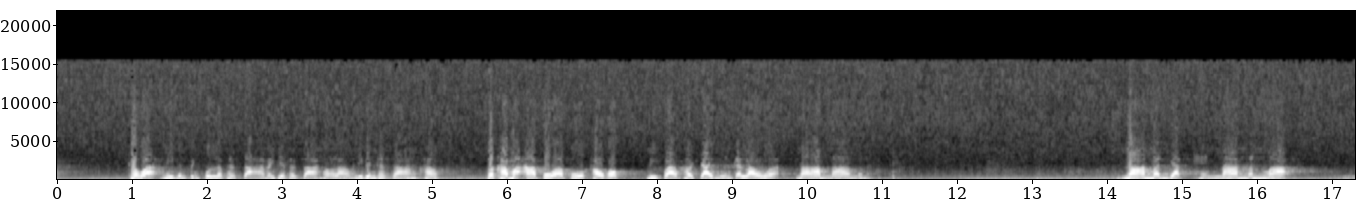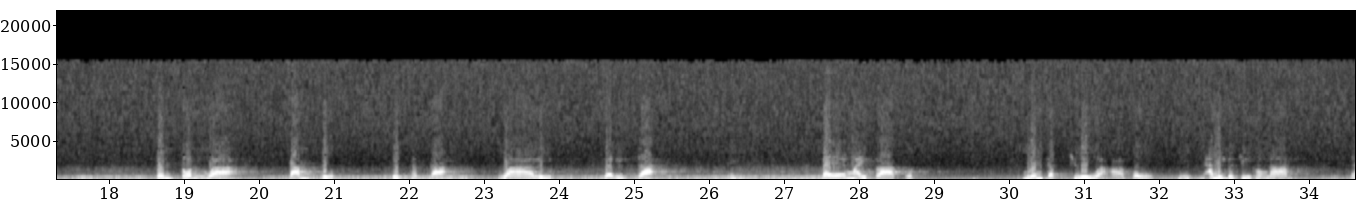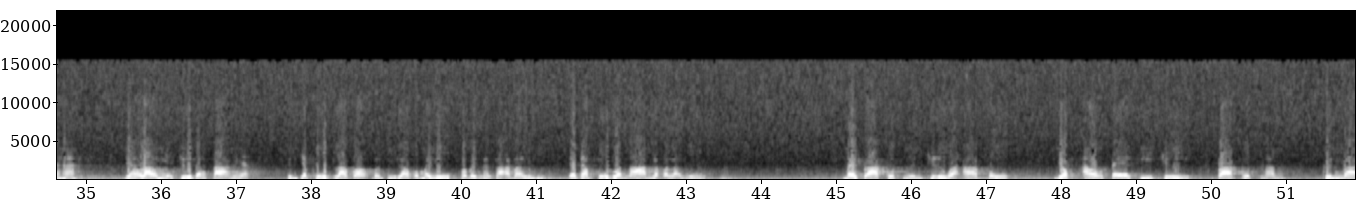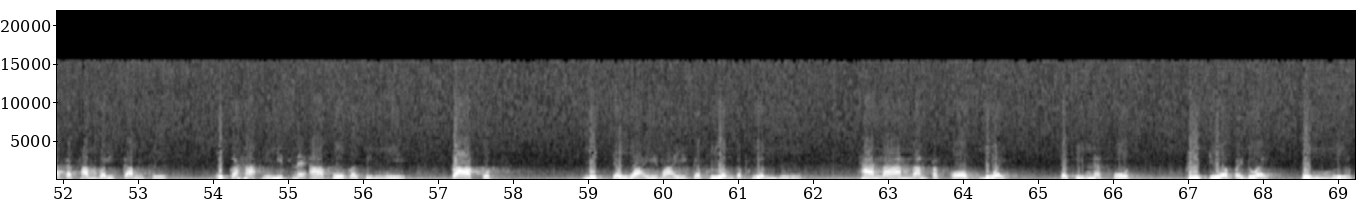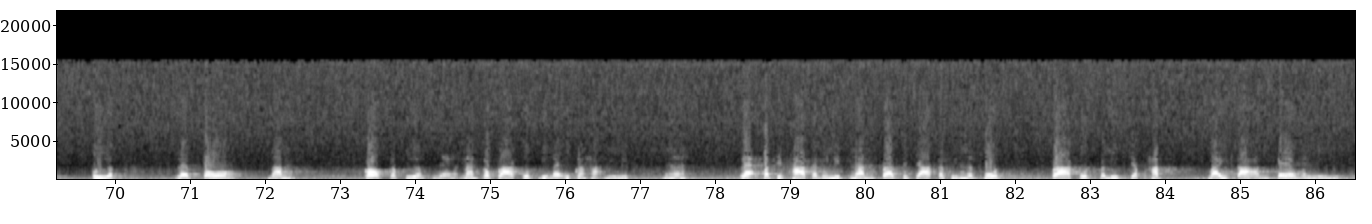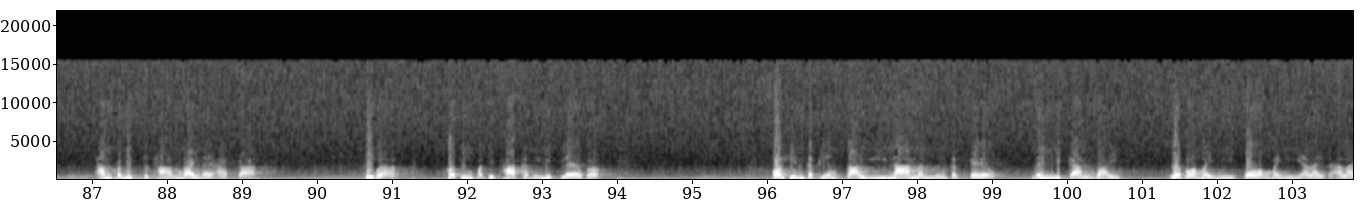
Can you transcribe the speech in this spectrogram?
เพราะว่านี่มันเป็นคนละภาษาไม่ใช่ภาษาของเรา นี่เป็นภาษาของเขาเพราะคำว่าอาโปอาโปเขาก็มีความเข้าใจเหมือนกับเราอะน้ำน้ำนั่นนามบัญญัติแห่งน้ำนั้นมาก เป็นต้นว่ากัมพุสิทกะ วาริจริระแต่ไม่ปรากฏ เหมือนกับชื่อว่าอาโปนี่อันนี้ก็ชื่อของน้ำนะฮะอย่างเราเนี่ยชื่อต่างๆ เนี่ย ถึงจะพูดเราก็บางทีเราก็ไม่รู้ เพราะเป็นภาษาบาลี แต่ถ้าพูดว่าน้ำเราก็เรารู้ ไม่ปรากฏเหมือนชื่อว่าอาโป ยกเอาแต่ที่ชื่อปรากฏนั้น ขึ้นมากระทำบริกรรมเถิด อุกหะนิมิตในอาโปกสินนี้ ปรากฏดุดจะไหวไหวกระเพื่อมกระเพื่อมอยู่ ถ้าน้ำนั้นประกอบด้วยกสินนโทษ คือเจือไปด้วยปุ่มหรือเปลือกและปองนั้นก็กระเพื่อมเนี่ย นั่นก็ปรากฏอยู่ในอุกหานิมิตนะฮะ และปฏิภาคนิมิตนั้นปราศจากกสินโทษ ปรากฏประดุจจะพัดใบตาลแก้วมันมีอันประดิษฐานไว้ในอากาศ คือว่าพอถึงปฏิภาคนิมิตแล้วก็ ก็เห็นแต่เพียงใสน้ำมันเหมือนกับแก้ว ไม่มีการไหว แล้วก็ไม่มีฟองไม่มีอะไรแต่อะไร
